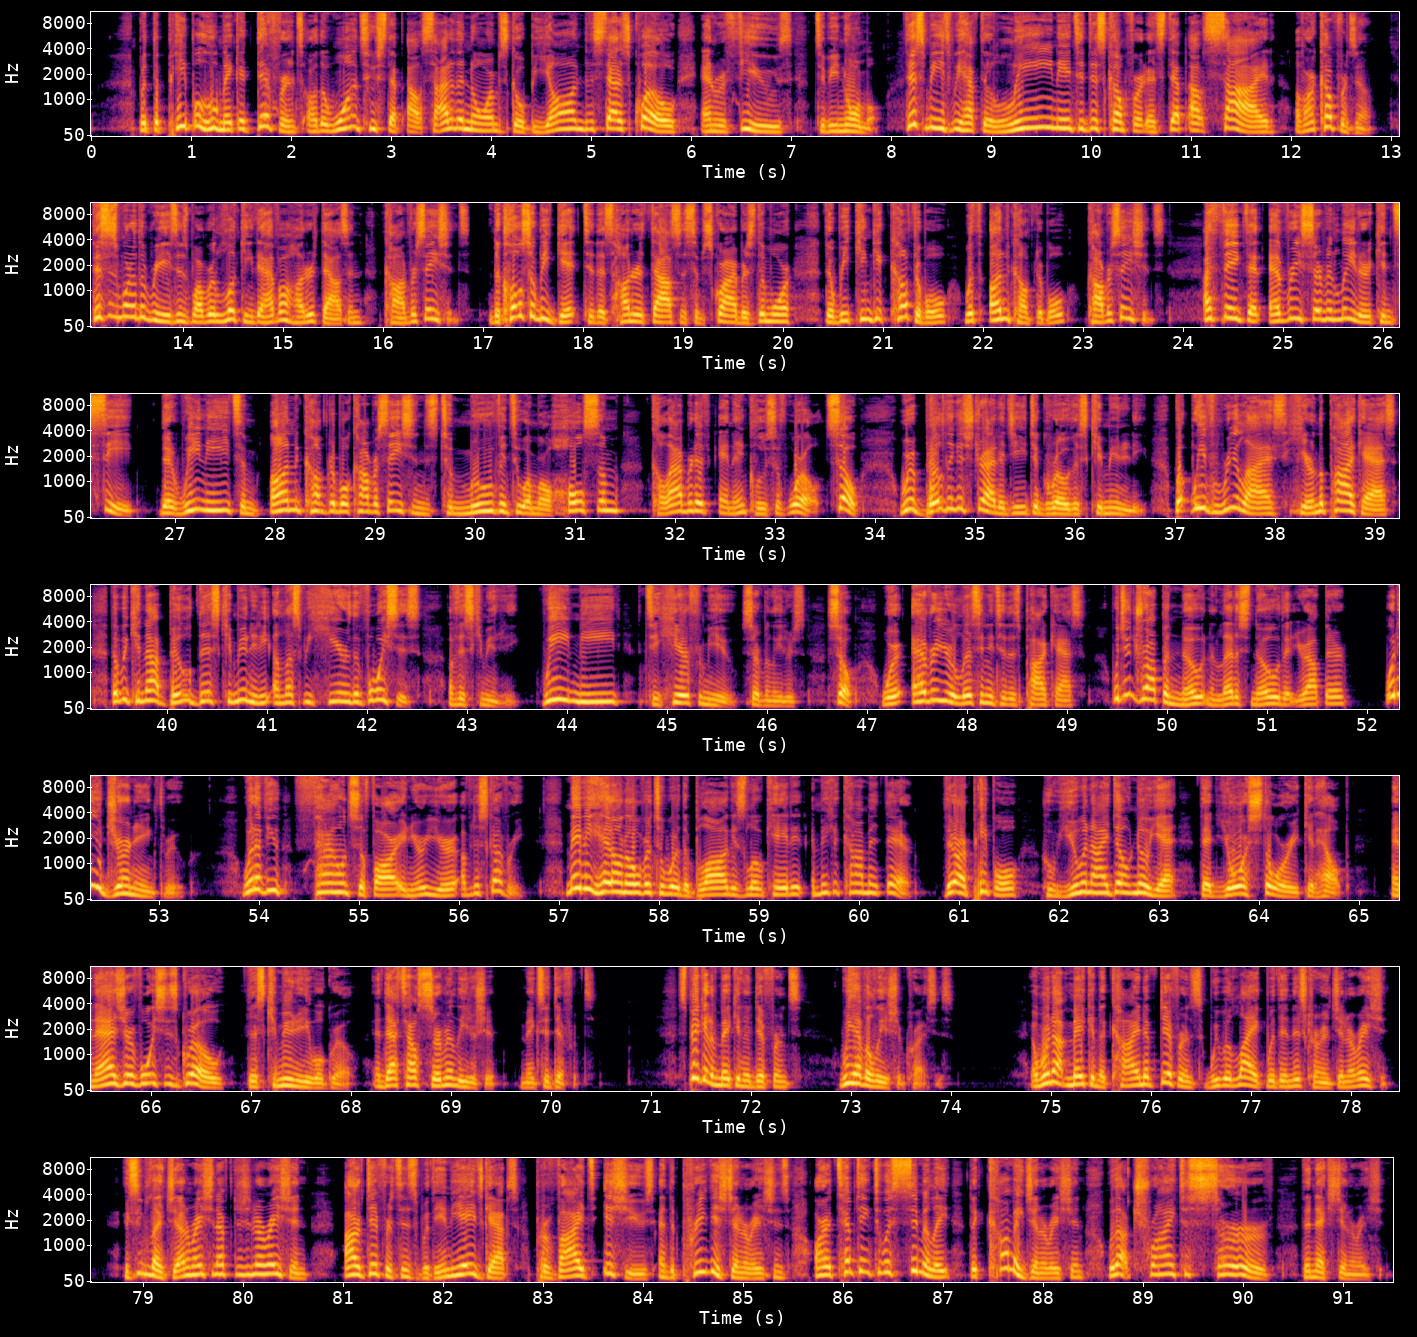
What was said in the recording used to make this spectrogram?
But the people who make a difference are the ones who step outside of the norms, go beyond the status quo, and refuse to be normal. This means we have to lean into discomfort and step outside of our comfort zone. This is one of the reasons why we're looking to have 100,000 conversations. The closer we get to this 100,000 subscribers, the more that we can get comfortable with uncomfortable conversations. I think that every servant leader can see that we need some uncomfortable conversations to move into a more wholesome, collaborative, and inclusive world. So, we're building a strategy to grow this community. But we've realized here in the podcast that we cannot build this community unless we hear the voices of this community. We need to hear from you, servant leaders. So, wherever you're listening to this podcast, would you drop a note and let us know that you're out there? What are you journeying through? What have you found so far in your year of discovery? Maybe head on over to where the blog is located and make a comment there. There are people who you and I don't know yet that your story could help. And as your voices grow, this community will grow. And that's how servant leadership makes a difference. Speaking of making a difference, we have a leadership crisis. And we're not making the kind of difference we would like within this current generation. It seems like generation after generation, our differences within the age gaps provides issues and the previous generations are attempting to assimilate the coming generation without trying to serve the next generation.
